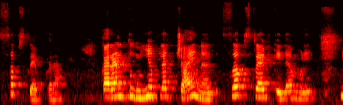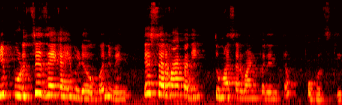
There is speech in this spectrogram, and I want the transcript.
सबस्क्राईब करा. कारण तुम्ही आपला चॅनल सबस्क्राईब केल्यामुळे मी पुढचे जे काही व्हिडिओ बनवेन ते सर्वात आधी तुम्हा सर्वांपर्यंत पोहोचतील.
